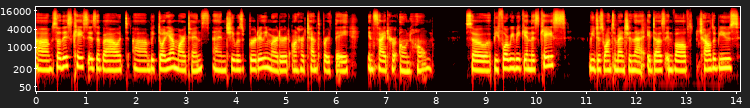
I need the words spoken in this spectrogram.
Um, so this case is about um, Victoria Martens, and she was brutally murdered on her tenth birthday inside her own home. So before we begin this case, we just want to mention that it does involve child abuse.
